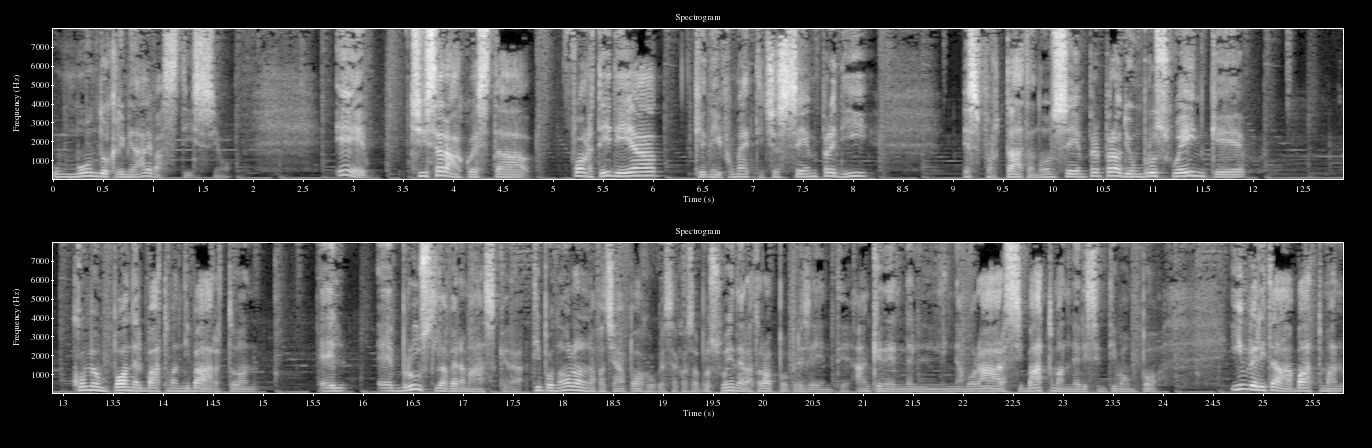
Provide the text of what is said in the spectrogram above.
un mondo criminale vastissimo. E ci sarà questa forte idea che nei fumetti c'è sempre di è sfruttata non sempre però di un Bruce Wayne che come un po' nel Batman di Barton è, è Bruce la vera maschera. Tipo Nolan la faceva poco questa cosa, Bruce Wayne era troppo presente, anche nel, nell'innamorarsi, Batman ne risentiva un po'. In verità Batman,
